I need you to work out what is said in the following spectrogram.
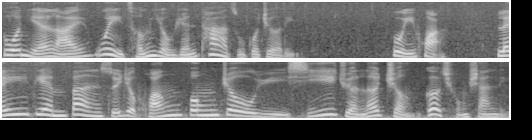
多年来未曾有人踏足过这里。不一会儿，雷电伴随着狂风骤雨，席卷了整个琼山里。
